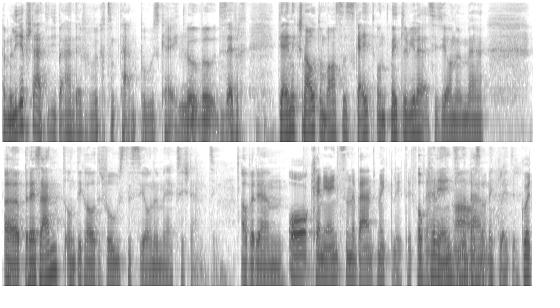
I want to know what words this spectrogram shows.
am liebsten hätte die Band einfach wirklich zum Tempo ausgehört. Weil, weil das einfach, die haben nicht geschnallt, um was es geht und mittlerweile sind sie auch nicht mehr äh, präsent und ich gehe davon aus, dass sie auch nicht mehr existent sind. Aber, ähm, Auch keine einzelnen Bandmitglieder. auch keine denen. einzelnen Ah, also- Bandmitglieder. Gut,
